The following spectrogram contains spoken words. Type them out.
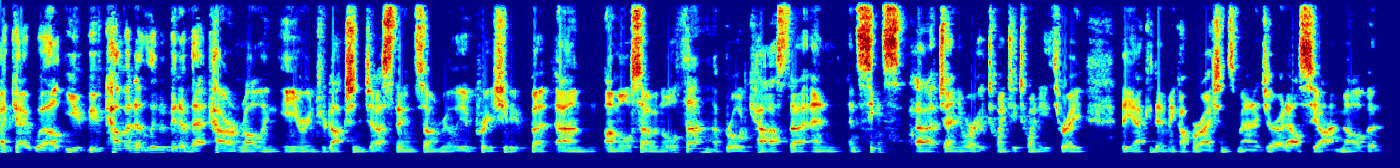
Okay, well, you, have covered a little bit of that current role in, in your introduction just then, so I'm really appreciative. But um, I'm also an author, a broadcaster, and and since uh, January 2023, the academic operations manager at LCI Melbourne.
